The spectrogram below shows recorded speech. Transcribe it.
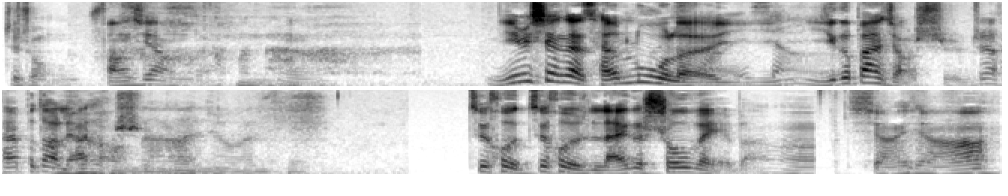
这种方向的。好难啊，因为现在才录了一一个半小时，这还不到俩小时好难啊，呢。这个问题。最后最后来个收尾吧，嗯，想一想啊，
